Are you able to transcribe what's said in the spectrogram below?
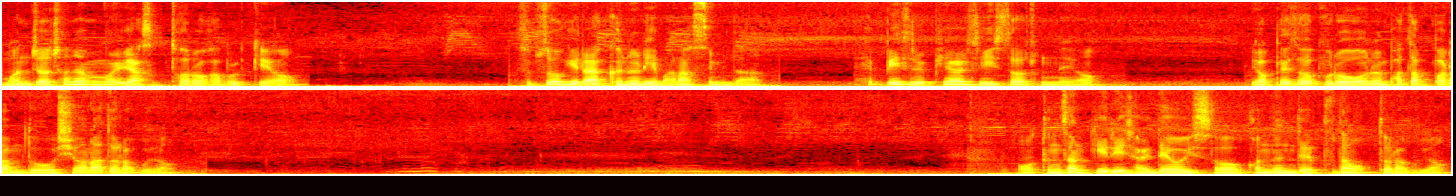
먼저 천연물 약속터로 가볼게요. 숲속이라 그늘이 많았습니다. 햇빛을 피할 수 있어 좋네요. 옆에서 불어오는 바닷바람도 시원하더라고요. 어, 등산길이 잘 되어 있어 걷는데 부담 없더라고요.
